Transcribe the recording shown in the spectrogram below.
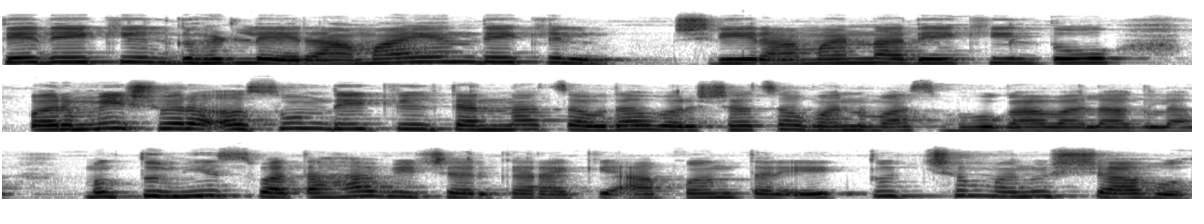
ते देखील घडले. रामायण देखील श्रीरामांना देखील तो परमेश्वर असून देखील त्यांना चौदा वर्षाचा वनवास भोगावा लागला. मग तुम्ही स्वतः विचार करा की आपण तर एक तुच्छ मनुष्य आहोत.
